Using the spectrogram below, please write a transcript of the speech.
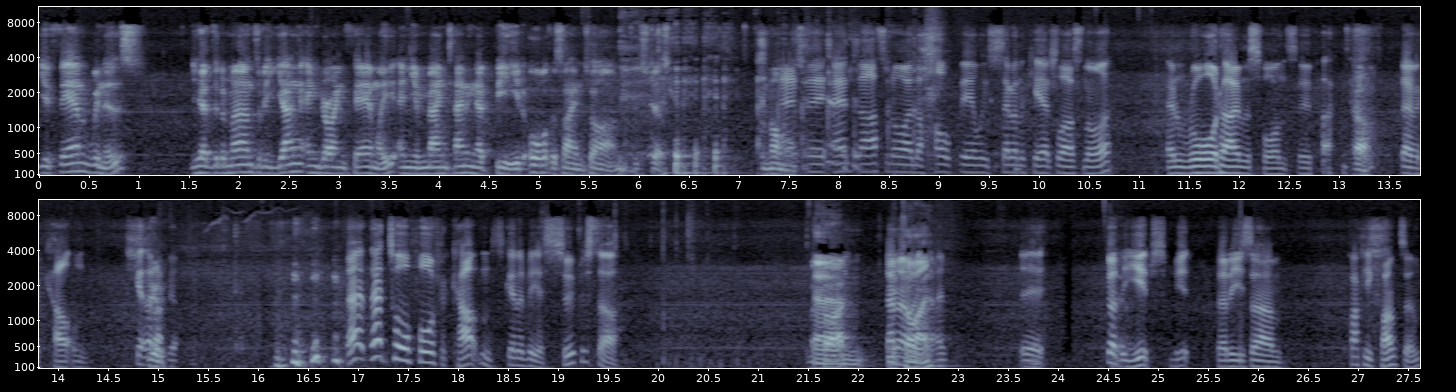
You found winners. You have the demands of a young and growing family, and you're maintaining that beard all at the same time. It's just phenomenal. And, and Darcy and I and the whole family sat on the couch last night and roared home the Swans who Oh, David Carlton. Get that up. here. that that tall forward for Carlton's going to be a superstar. McKay. um, Don't know his McKay. Yeah, got the yips, bit, but he's um, fuck he clunked him.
